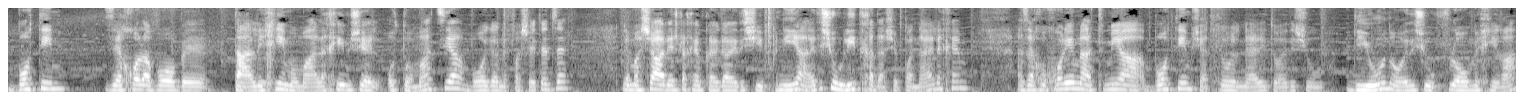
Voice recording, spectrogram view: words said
בבוטים, זה יכול לבוא בתהליכים או מהלכים של אוטומציה, בואו רגע נפשט את זה. למשל, יש לכם כרגע איזושהי פנייה, איזשהו ליד חדש שפנה אליכם, אז אנחנו יכולים להטמיע בוטים שיתחילו לנהל איתו איזשהו דיון או איזשהו flow מכירה,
